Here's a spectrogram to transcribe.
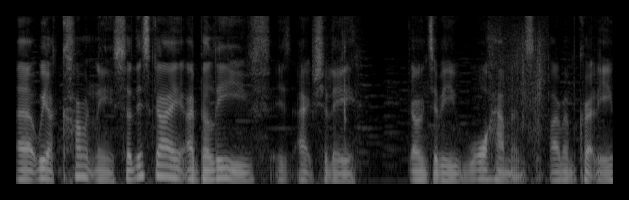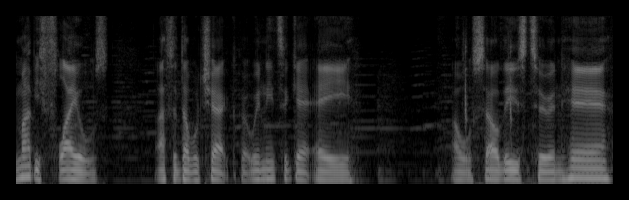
Uh, we are currently, so this guy, I believe, is actually going to be Warhammers, if I remember correctly. He might be flails. I have to double check, but we need to get a. I will sell these two in here.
